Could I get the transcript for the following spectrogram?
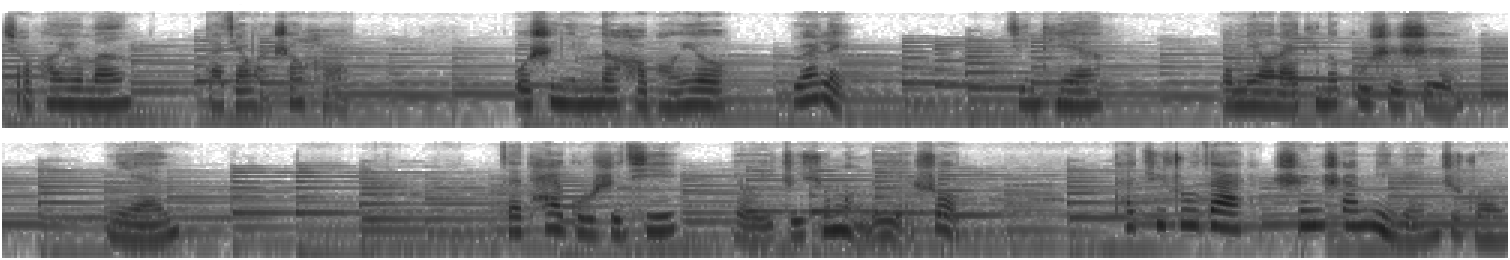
小朋友们，大家晚上好！我是你们的好朋友 Riley。今天我们要来听的故事是《年》。在太古时期，有一只凶猛的野兽，它居住在深山密林之中，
